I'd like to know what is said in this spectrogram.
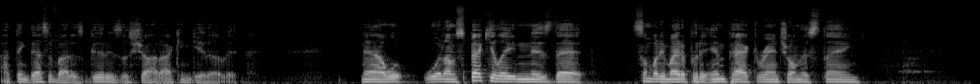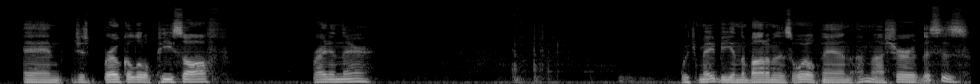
I think that's about as good as a shot I can get of it. Now, what, I'm speculating is that somebody might have put an impact wrench on this thing and just broke a little piece off right in there which may be in the bottom of this oil pan. I'm not sure. This is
